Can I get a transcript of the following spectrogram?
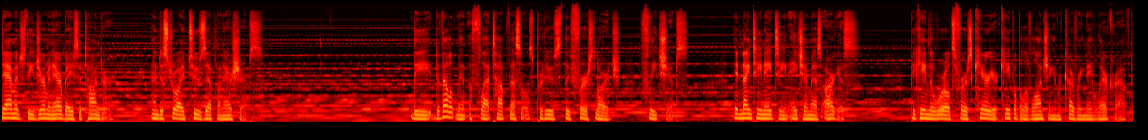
damaged the German airbase at Tonder and destroyed two Zeppelin airships. The development of flat top vessels produced the first large fleet ships. In 1918, HMS Argus became the world's first carrier capable of launching and recovering naval aircraft.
